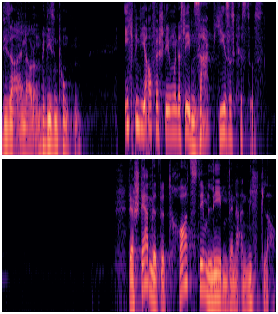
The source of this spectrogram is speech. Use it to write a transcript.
diese Einladung, mit diesen Punkten. Ich bin die Auferstehung und das Leben, sagt Jesus Christus. Wer sterben wird, wird trotzdem leben, wenn er an mich glaubt.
